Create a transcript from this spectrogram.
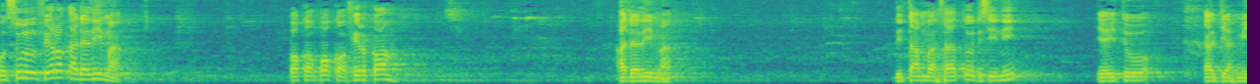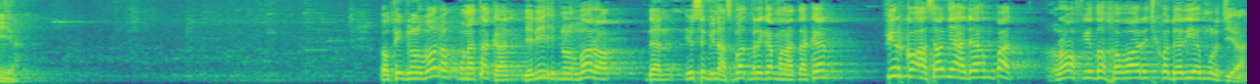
usul firqah ada lima. Pokok-pokok firqah ada lima. Ditambah satu di sini yaitu al-jahmiyah Waktu Ibnu Mubarak mengatakan, jadi Ibnu Mubarak dan Yusuf bin Asbat mereka mengatakan firqah asalnya ada empat, Rafidah, Khawarij, Qadariyah, Murji'ah.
